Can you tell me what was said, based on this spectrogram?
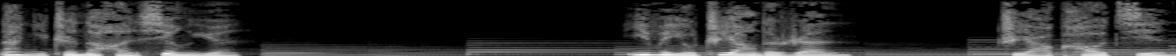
那你真的很幸运，因为有这样的人，只要靠近，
